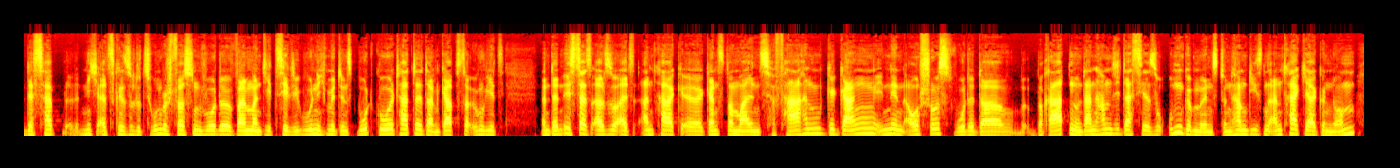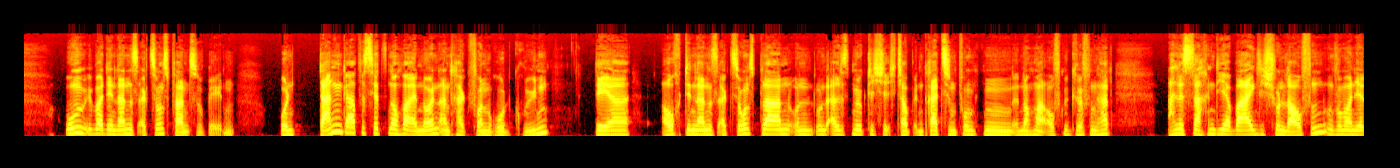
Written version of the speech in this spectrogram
deshalb nicht als Resolution beschlossen wurde, weil man die CDU nicht mit ins Boot geholt hatte. Dann gab es da irgendwie jetzt, und dann ist das also als Antrag äh, ganz normal ins Verfahren gegangen in den Ausschuss, wurde da beraten und dann haben sie das ja so umgemünzt und haben diesen Antrag ja genommen um über den Landesaktionsplan zu reden. Und dann gab es jetzt nochmal einen neuen Antrag von Rot-Grün, der auch den Landesaktionsplan und, und alles Mögliche, ich glaube, in 13 Punkten nochmal aufgegriffen hat. Alles Sachen, die aber eigentlich schon laufen und wo man ja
